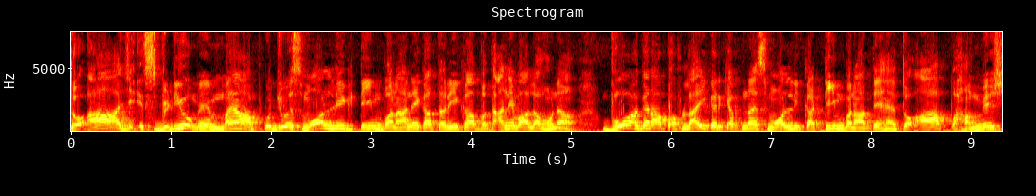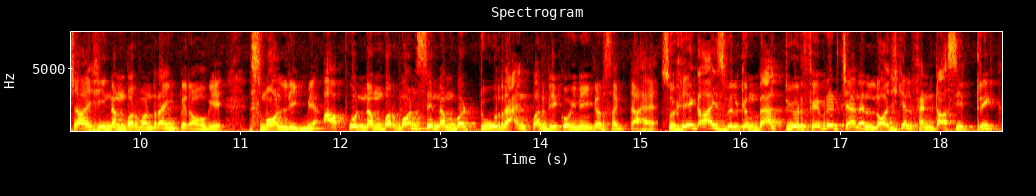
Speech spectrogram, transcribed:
तो आज इस वीडियो में मैं आपको जो स्मॉल लीग टीम बनाने का तरीका बताने वाला हूँ ना, वो अगर आप अप्लाई करके अपना स्मॉल लीग का टीम बनाते हैं तो आप हमेशा ही नंबर वन रैंक पे रहोगे स्मॉल लीग में। आपको नंबर वन से नंबर टू रैंक पर भी कोई नहीं कर सकता है। So hey guys welcome back to your favourite channel logical fantasy trick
